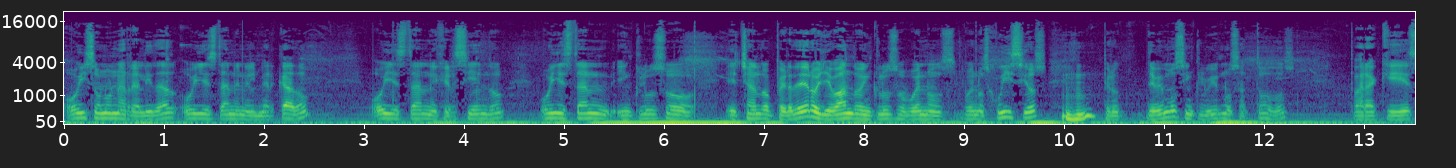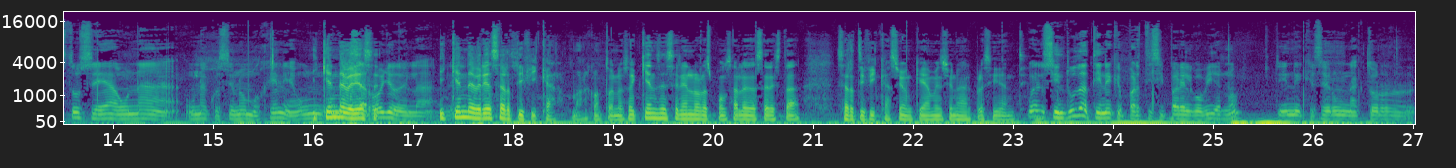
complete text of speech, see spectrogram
hoy son una realidad, hoy están en el mercado, hoy están ejerciendo, hoy están incluso echando a perder o llevando incluso buenos, buenos juicios, pero debemos incluirnos a todos para que esto sea una, una cuestión homogénea, un, ¿Y quién debería desarrollo de la... ¿Y quién debería certificar, Marco Antonio? O sea, ¿quiénes serían los responsables de hacer esta certificación que ya mencionaba el presidente? Bueno, sin duda tiene que participar el gobierno, tiene que ser un actor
